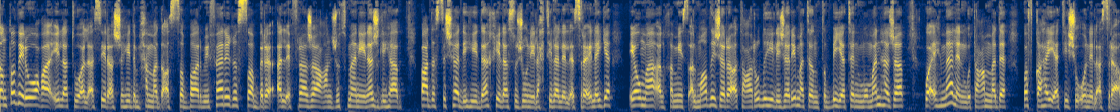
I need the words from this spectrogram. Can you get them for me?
تنتظر عائلة الأسير الشهيد محمد الصبار بفارغ الصبر الإفراج عن جثمان نجلها بعد استشهاده داخل سجون الاحتلال الإسرائيلي يوم الخميس الماضي جراء تعرضه لجريمة طبية ممنهجة وإهمال متعمد وفق هيئة شؤون الأسرى.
